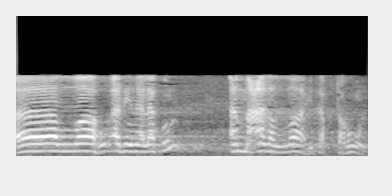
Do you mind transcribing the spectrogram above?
آه الله أذن لكم أم على الله تفترون؟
